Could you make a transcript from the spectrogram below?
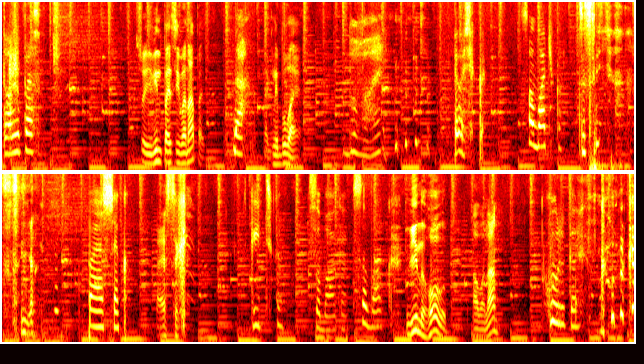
Тоже пес. Що, і він пес, і вона пес? Да. Так не буває. Песик. Собачка. Цуценя. Цуценя. Песик. Песик. Кицька. Собака. Собака. Він голуб. А вона Курка. Курка.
